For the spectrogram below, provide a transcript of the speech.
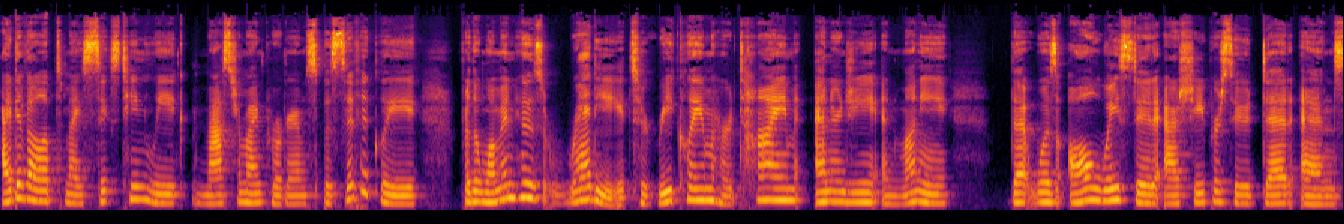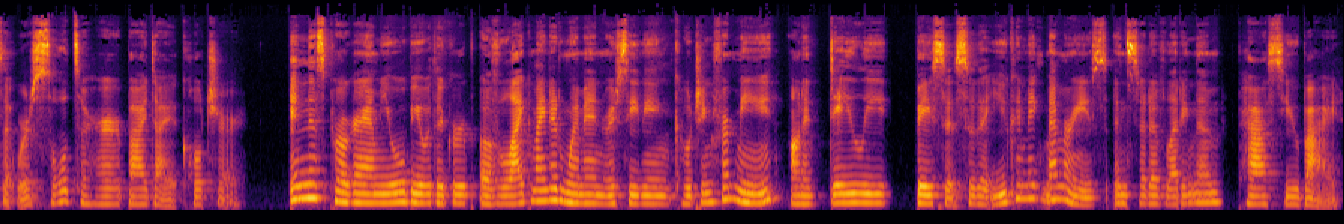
I developed my 16 week mastermind program specifically for the woman who's ready to reclaim her time, energy, and money that was all wasted as she pursued dead ends that were sold to her by diet culture. In this program, you will be with a group of like-minded women receiving coaching from me on a daily basis so that you can make memories instead of letting them pass you by.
